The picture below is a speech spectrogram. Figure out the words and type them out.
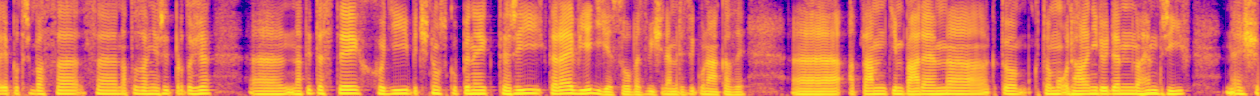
je potřeba se, se na to zaměřit, protože eh, na ty testy chodí většinou skupiny, kteří, které vědí, že jsou ve zvýšeném riziku nákazy. A tam tím pádem k, to, k tomu odhalení dojde mnohem dřív, než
